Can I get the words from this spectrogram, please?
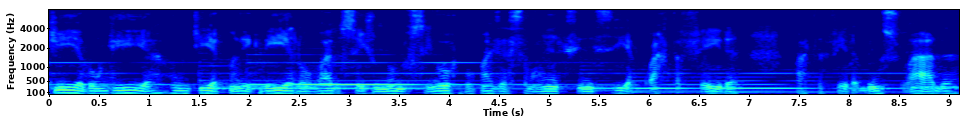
Dia, bom dia, bom dia com alegria, louvado seja o nome do Senhor por mais essa manhã que se inicia, quarta-feira, quarta-feira abençoada,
